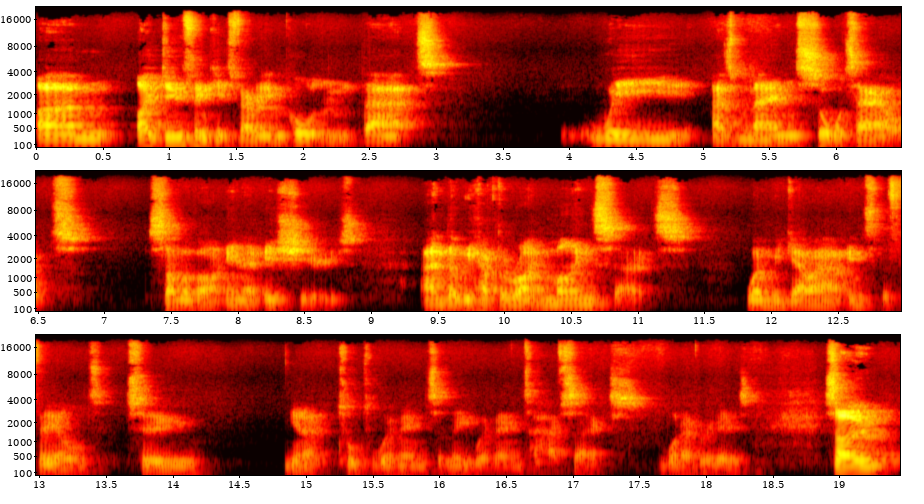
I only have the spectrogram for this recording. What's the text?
um, I do think it's very important that we as men sort out some of our inner issues and that we have the right mindsets when we go out into the field to you know, talk to women, to meet women, to have sex, whatever it is. So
